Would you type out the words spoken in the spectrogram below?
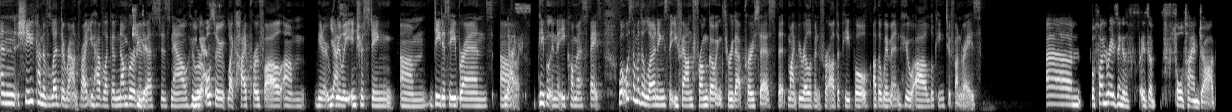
And she kind of led the round, right? You have like a number of she investors did. now who yes. are also like high profile, um, you know, yes. really interesting um, D2C brands, uh, yes. people in the e commerce space. What were some of the learnings that you found from going through that process that might be relevant for other people, other women who are looking to fundraise? Um, well, fundraising is a, is a full time job.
